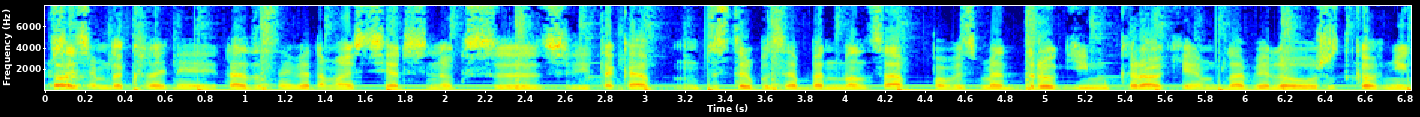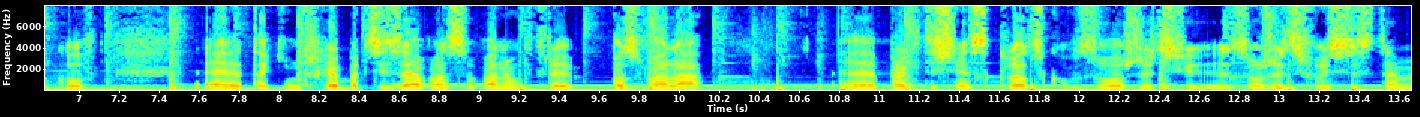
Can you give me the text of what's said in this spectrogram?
przejdziemy do kolejnej radosnej wiadomości Arch Linux, e, czyli taka dystrybucja będąca powiedzmy drugim krokiem dla wielu użytkowników, e, takim trochę bardziej zaawansowanym, który pozwala praktycznie z klocków złożyć, złożyć swój system,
